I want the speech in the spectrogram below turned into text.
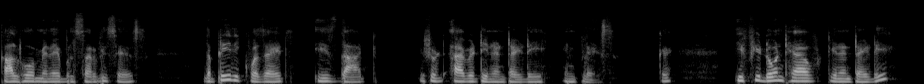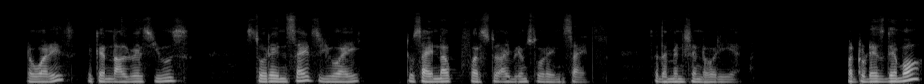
Call Home enabled services, the prerequisite is that you should have a tenant ID in place. Okay. If you don't have tenant ID, no worries. You can always use Storage Insights UI to sign up for IBM Storage Insights. So the mentioned over here. For today's demo,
